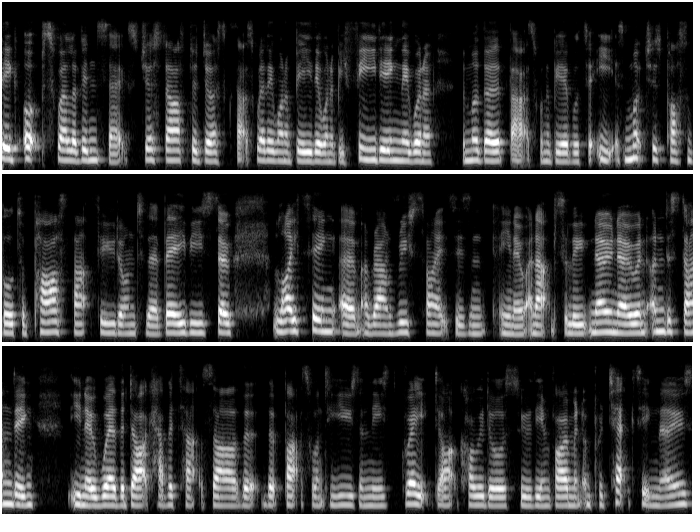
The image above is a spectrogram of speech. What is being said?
big upswell of insects just after dusk. That's where they want to be. They want to be feeding. They want to, the mother bats want to be able to eat as much as possible to pass that food on to their babies. So lighting um, around roost sites isn't, you know, an absolute no-no and understanding, you know, where the dark habitats are that, that bats want to use and these great dark corridors through the environment and protecting those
